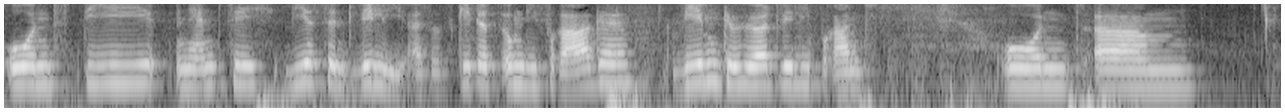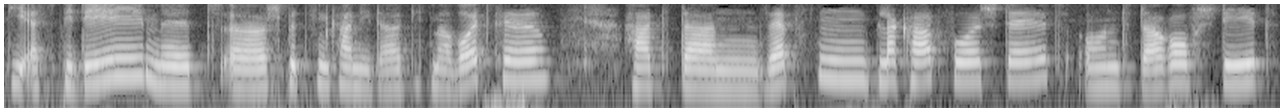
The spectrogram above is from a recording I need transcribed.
und die nennt sich Wir sind Willi. Also es geht jetzt um die Frage, wem gehört Willy Brandt? Und ähm, die SPD mit äh, Spitzenkandidat Dietmar Woidke hat dann selbst ein Plakat vorgestellt und darauf steht,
